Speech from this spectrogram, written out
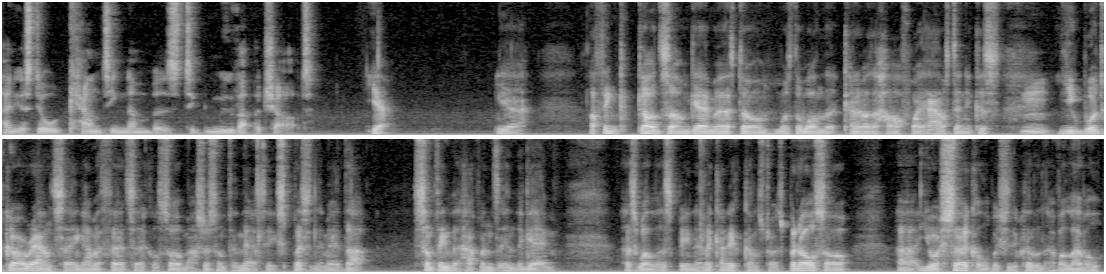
and you're still counting numbers to move up a chart. yeah, yeah. I think God's own game Earth Earthdawn was the one that kind of had a halfway house, didn't it? Because you would go around saying I'm a third circle swordmaster or something. They actually explicitly made that something that happens in the game, as well as being a mechanical construct. But also, uh, your circle, which is the equivalent of a level,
